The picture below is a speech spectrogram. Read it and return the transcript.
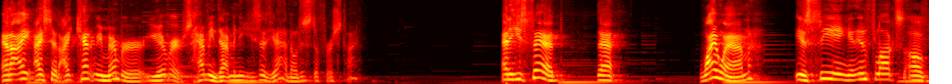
And I, I said, I can't remember you ever having that many. He says, Yeah, no, this is the first time. And he said that YWAM is seeing an influx of,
